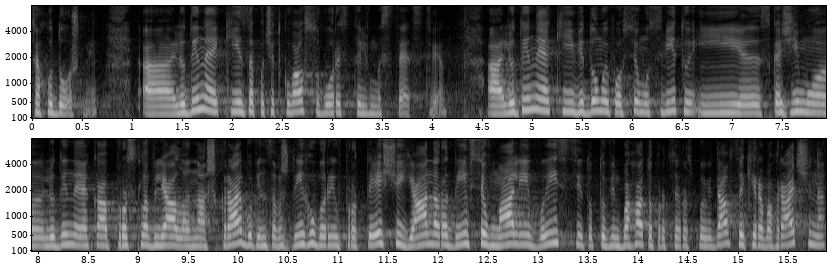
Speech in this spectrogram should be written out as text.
Це художник, Е, людина, який започаткував суворий стиль в мистецтві, Е, людина, який відомий по всьому світу, і, скажімо, людина, яка прославляла наш край, бо він завжди говорив про те, що я народився в малій висці. Тобто він багато про це розповідав. Це Кіровоградщина.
